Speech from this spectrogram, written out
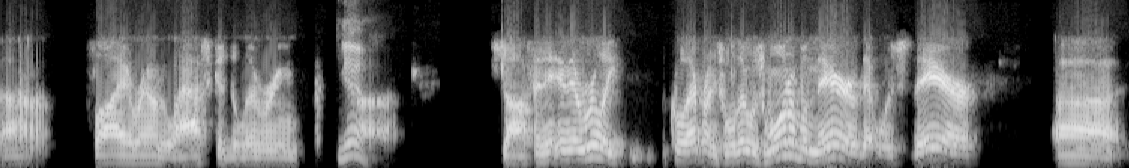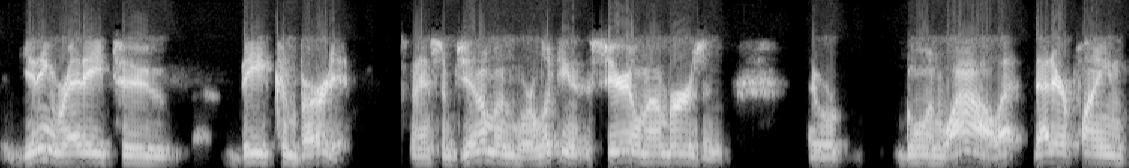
uh, fly around Alaska delivering yeah. Uh, stuff. And, and they're really cool airplanes. Well, there was one of them there that was there uh, getting ready to be converted and some gentlemen were looking at the serial numbers and they were going, wow, that, that airplane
